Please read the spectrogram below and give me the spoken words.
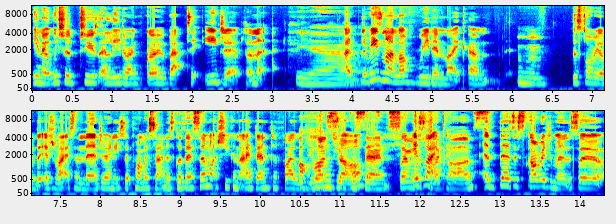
you know, we should choose a leader and go back to Egypt. And Yeah. uh, the reason I love reading like um the story of the Israelites and their journey to the promised land is because there's so much you can identify with A hundred yourself. percent. So much It's like, like, us. uh, there's discouragement, so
